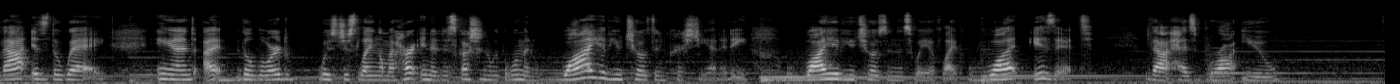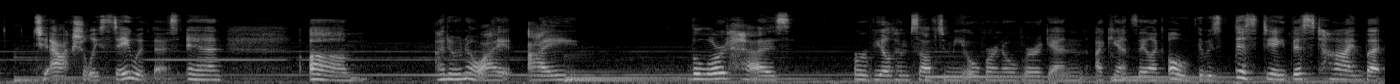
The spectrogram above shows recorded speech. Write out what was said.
that is the way. And I, the Lord was just laying on my heart in a discussion with a woman. Why have you chosen Christianity? Why have you chosen this way of life? What is it that has brought you to actually stay with this? And um, I don't know. I I the Lord has revealed himself to me over and over again. I can't say, like, oh, it was this day, this time, but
